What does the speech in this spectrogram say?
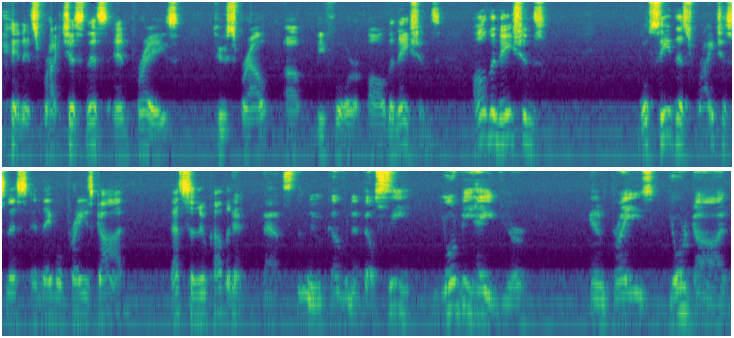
And it's righteousness and praise to sprout up before all the nations. All the nations will see this righteousness and they will praise God. That's the new covenant. That, that's the new covenant. They'll see your behavior and praise your God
